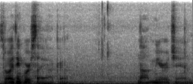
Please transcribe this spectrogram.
So I think we're Sayaka, not Mira-chan.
